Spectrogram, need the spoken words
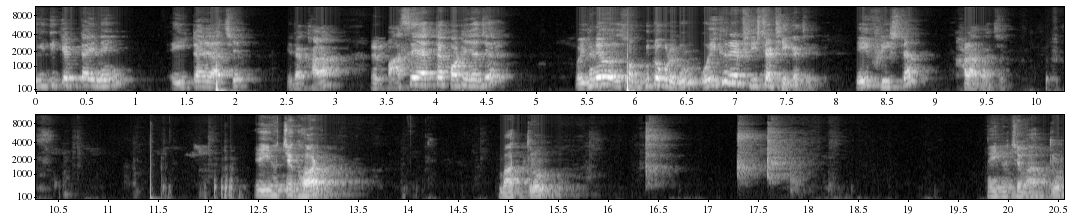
এই দিকেরটাই নেই, এইটাই আছে। এটা খারাপ। পাশে একটা কটেজ আছে। ওইখানে সব দুটো করে রুম ওইখানের ফ্রিজটা ঠিক আছে। এই ফ্রিজটা খারাপ আছে। এই হচ্ছে ঘর, বাথরুম, এই হচ্ছে বাথরুম,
